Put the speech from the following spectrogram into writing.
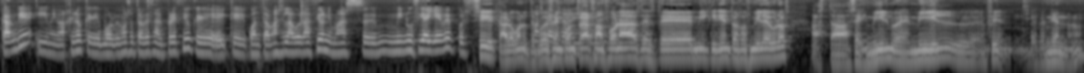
Cambie y me imagino que volvemos otra vez al precio, que, que cuanta más elaboración y más eh, minucia lleve, pues... Sí, claro, bueno, te puedes encontrar zanfonas desde 1.500, 2.000 euros hasta 6.000, 9.000, en fin, dependiendo. ¿no?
